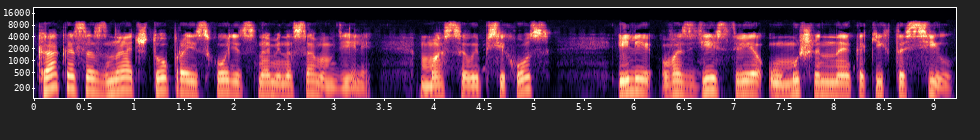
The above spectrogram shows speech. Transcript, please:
Как осознать, что происходит с нами на самом деле? Массовый психоз или воздействие умышленное каких-то сил?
